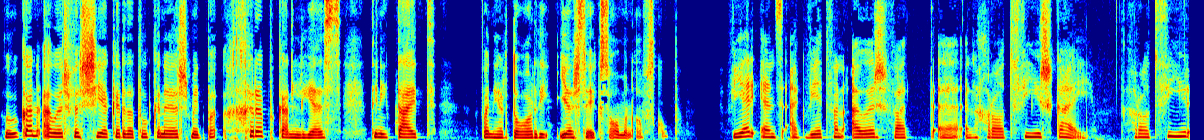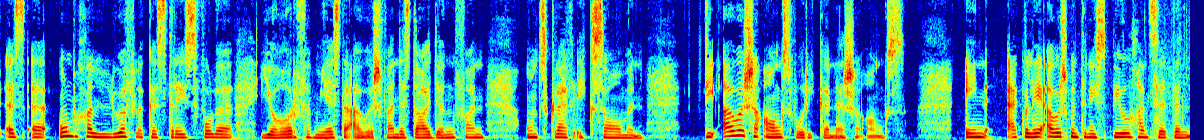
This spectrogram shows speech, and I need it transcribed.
Hoe kan ouers verseker dat hul kinders met begrip kan lees teen die tyd wanneer daardie eerste eksamen afskop? Weereens ek weet van ouers wat uh, in graad 4 skei. Graad 4 is 'n ongelooflike stresvolle jaar vir meeste ouers want dit is daai ding van ons skryf eksamen die ouers se angs word die kinders se angs. En ek wil hê ouers moet in die spieël gaan sit en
